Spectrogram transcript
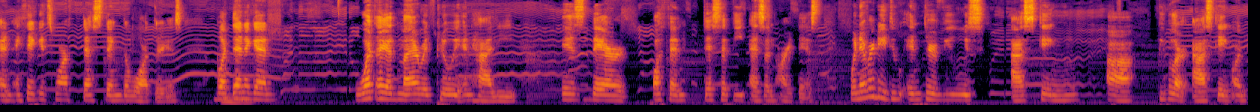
and I think it's more testing the waters. But then Mhm. again, what I admire with Chloe and Halle is their authenticity as an artist. Whenever they do interviews asking uh people are asking on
